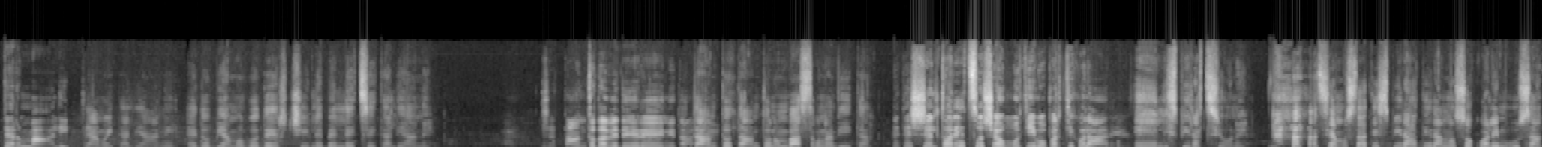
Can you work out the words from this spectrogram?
termali. Siamo italiani e dobbiamo goderci le bellezze italiane. C'è tanto da vedere in Italia. Tanto, tanto, non basta una vita. Avete scelto Arezzo o c'è un motivo particolare? È l'ispirazione. Siamo stati ispirati da non so quale musa.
